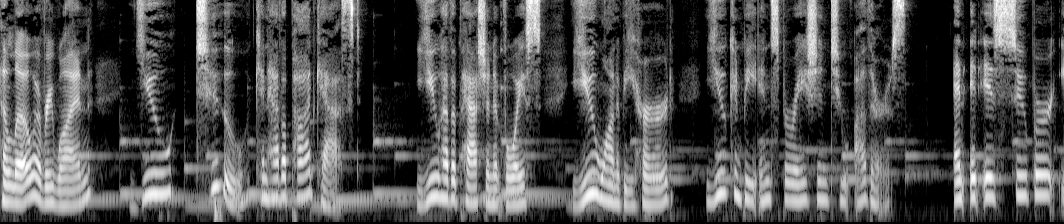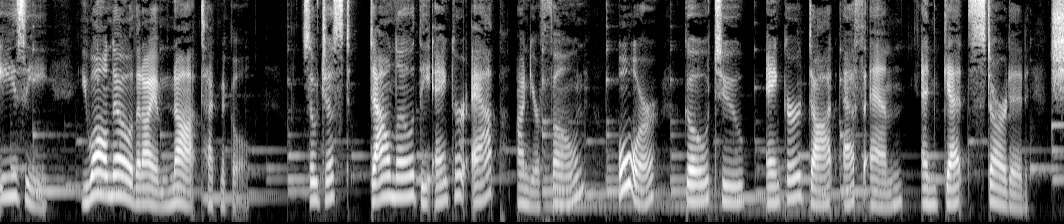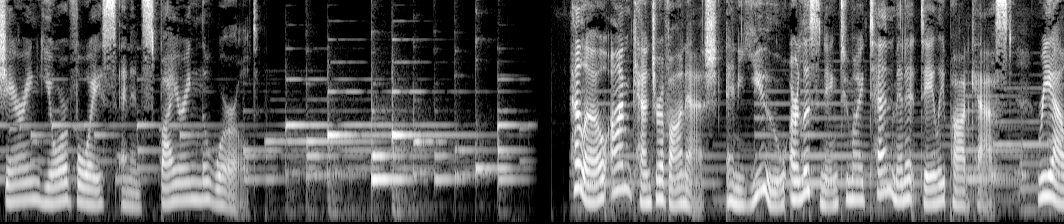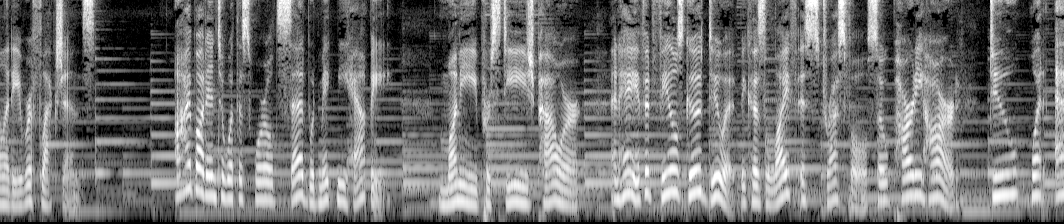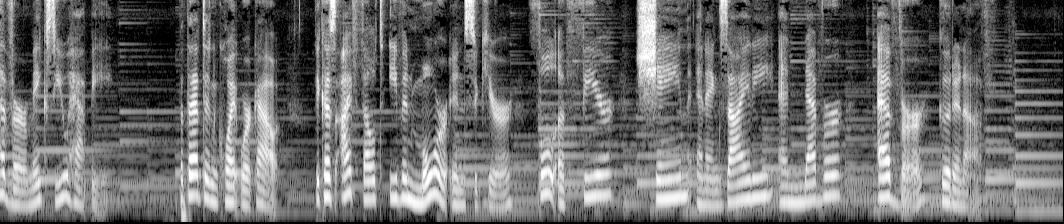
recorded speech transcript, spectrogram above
Hello, everyone. You too can have a podcast. You have a passionate voice. You want to be heard. You can be inspiration to others. And it is super easy. You all know that I am not technical. So just download the Anchor app on your phone or go to anchor.fm and get started sharing your voice and inspiring the world. Hello, I'm Kendra Von Esh, and you are listening to my 10 minute daily podcast, Reality Reflections. I bought into what this world said would make me happy money, prestige, power. And hey, if it feels good, do it because life is stressful, so party hard. Do whatever makes you happy. But that didn't quite work out because I felt even more insecure, full of fear, shame, and anxiety, and never, ever good enough.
